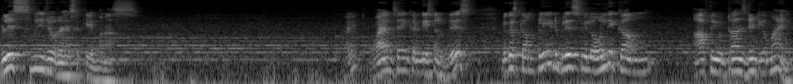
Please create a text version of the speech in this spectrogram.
ब्लिस में जो रह सके मनस। Why am saying conditional bliss because complete bliss will only come after you transcend your mind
